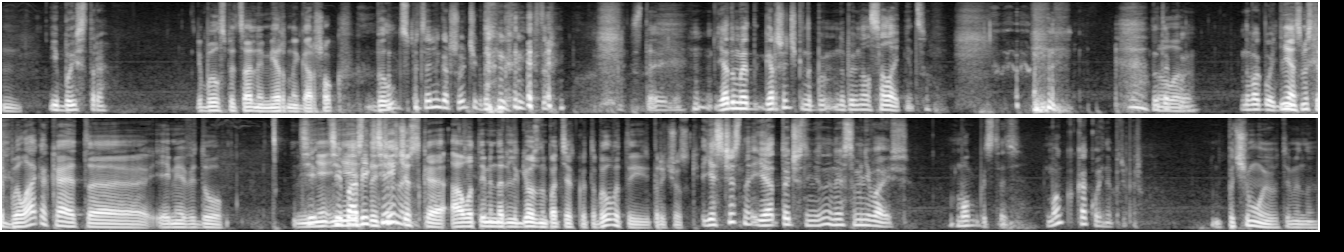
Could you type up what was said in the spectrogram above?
М. И быстро. И был специальный мерный горшок. Был специальный горшочек, да, который ставили. Я думаю, этот горшочек напом- напоминал салатницу. Ну, Ну, ладно. Новогодний. Нет, в смысле, была какая-то, я имею в виду, не, типа не объективно? эстетическая, а вот именно религиозный подтекст какой-то был в этой прическе? Если честно, я точно не знаю, но я сомневаюсь. Мог быть, кстати. Мог? Какой, например? Почему вот именно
